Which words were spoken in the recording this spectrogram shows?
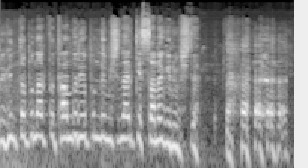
Bir gün tapınakta tandır yapın demiştin herkes sana gülmüştü.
